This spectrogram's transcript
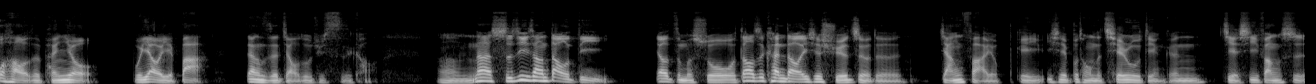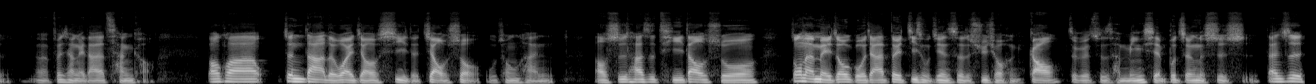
不好的朋友不要也罢，这样子的角度去思考，嗯，那实际上到底要怎么说？我倒是看到一些学者的讲法，有给一些不同的切入点跟解析方式，呃，分享给大家参考。包括政大的外交系的教授吴崇涵老师，他是提到说，中南美洲国家对基础建设的需求很高，这个是很明显不争的事实，但是。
